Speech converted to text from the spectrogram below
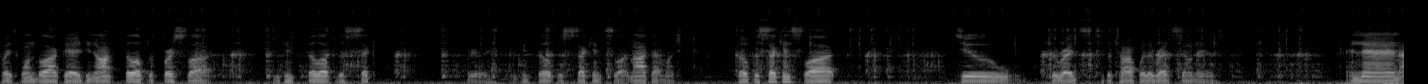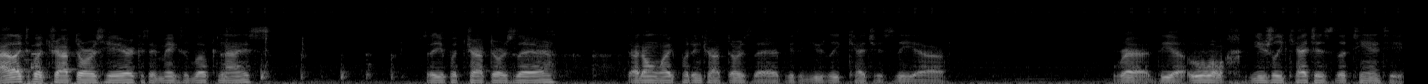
Place one block there. Do not fill up the first slot. You can fill up the second. Really, you can fill up the second slot. Not that much. Fill up the second slot to the reds to the top where the redstone is. And then I like to put trapdoors here because it makes it look nice. So you put trapdoors there. I don't like putting trapdoors there because it usually catches the uh, red, the uh, ugh, usually catches the TNT.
